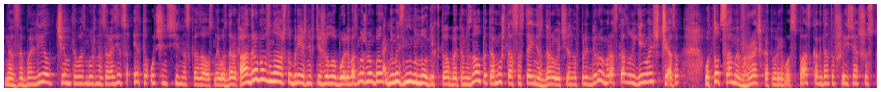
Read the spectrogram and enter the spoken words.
заболел, чем-то, возможно, заразиться. Это очень сильно сказалось на его здоровье. А Андропов знал, что Брежнев тяжело болен. Возможно, он был одним из немногих, кто об этом знал, потому что о состоянии здоровья членов Политбюро ему рассказывал Евгений Иванович Чазов. Вот тот самый врач, который его спас когда-то в 1966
